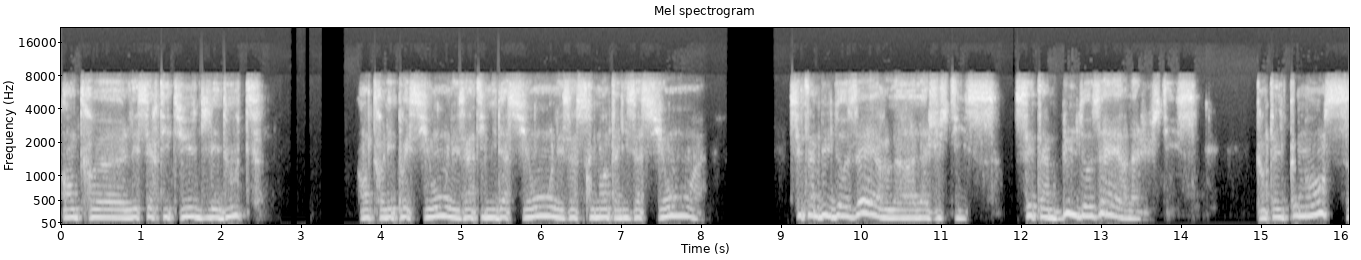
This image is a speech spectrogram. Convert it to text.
entre les certitudes, les doutes, entre les pressions, les intimidations, les instrumentalisations. C'est un bulldozer, la, la justice. C'est un bulldozer, la justice. Quand elle commence,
